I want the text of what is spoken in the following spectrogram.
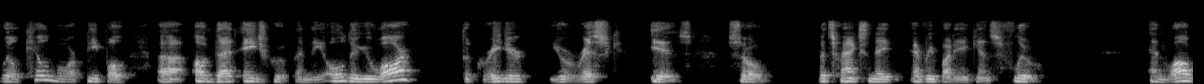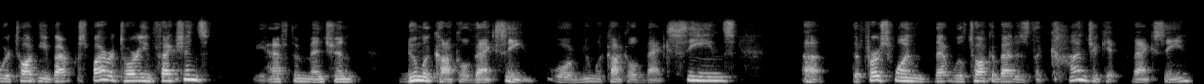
will kill more people uh, of that age group. And the older you are, the greater your risk is. So let's vaccinate everybody against flu. And while we're talking about respiratory infections, we have to mention pneumococcal vaccine or pneumococcal vaccines. Uh, the first one that we'll talk about is the conjugate vaccine.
